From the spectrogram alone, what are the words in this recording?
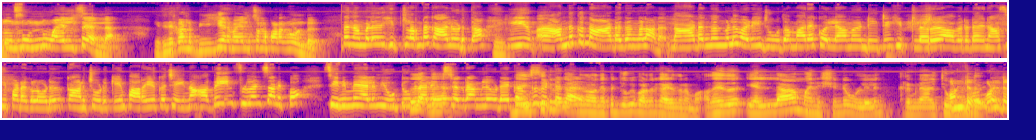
ഇതൊന്നും ഒന്നും വയലൻസേ അല്ല. ഇതിനേക്കാൾ ഭീകര വയലൻസ് ഉള്ള പടങ്ങളുണ്ട്. ഇപ്പൊ നമ്മൾ ഹിറ്റ്ലറിന്റെ കാലം എടുത്താൽ ഈ അന്നൊക്കെ നാടകങ്ങളാണ്. നാടകങ്ങൾ വഴി ജൂതന്മാരെ കൊല്ലാൻ വേണ്ടിയിട്ട് ഹിറ്റ്ലർ അവരുടെ നാസി പടകളോട് കാണിച്ചു കൊടുക്കുകയും പറയുകയൊക്കെ ചെയ്യുന്ന അതേ ഇൻഫ്ലുവൻസ് ആണ് ഇപ്പൊ സിനിമയായാലും യൂട്യൂബിലായാലും ഇൻസ്റ്റാഗ്രാമിലൂടെ അതായത് എല്ലാ മനുഷ്യന്റെ ഉള്ളിലും ക്രിമിനാലിറ്റി ഉണ്ട് ഉണ്ട്. ഉണ്ട്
